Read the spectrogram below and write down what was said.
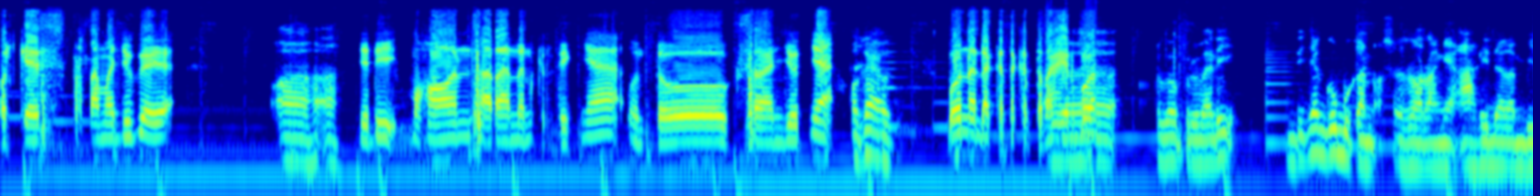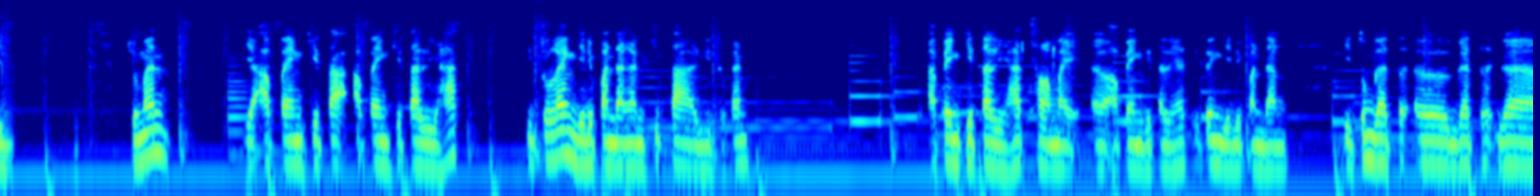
podcast pertama juga ya Ah. jadi mohon saran dan kritiknya untuk selanjutnya. Oke oke. Bon ada kata-kata terakhir Bon? Gue pribadi intinya gue bukan seseorang yang ahli dalam bidang. Cuman ya apa yang kita apa yang kita lihat itulah yang jadi pandangan kita gitu kan. Apa yang kita lihat selama eh, apa yang kita lihat itu yang jadi pandang itu nggak eh, nggak nggak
